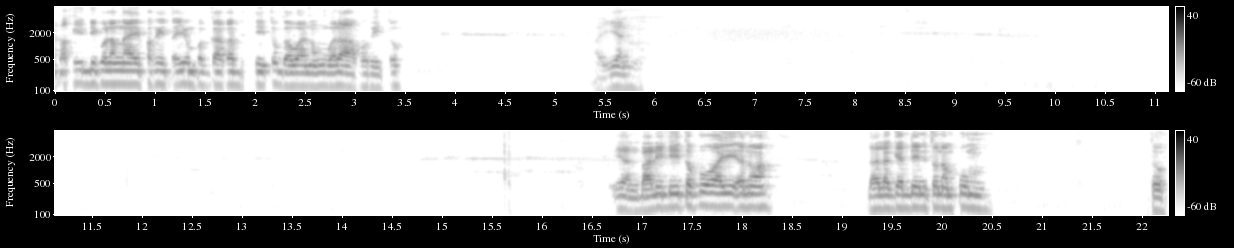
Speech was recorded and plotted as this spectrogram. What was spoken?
ipakita, hindi ko lang na ipakita yung pagkakabit nito gawa nung wala ako rito. Ayan. Ayan, bali dito po ay ano ah, lalagyan din ito ng pum. Ito.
